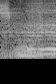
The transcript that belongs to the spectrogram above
Christmas.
